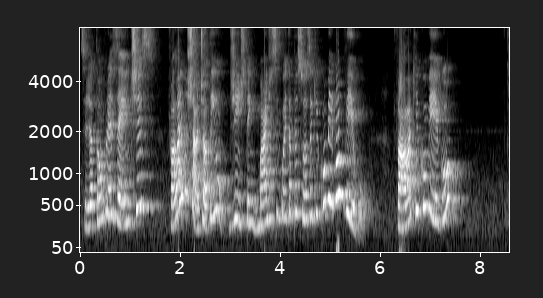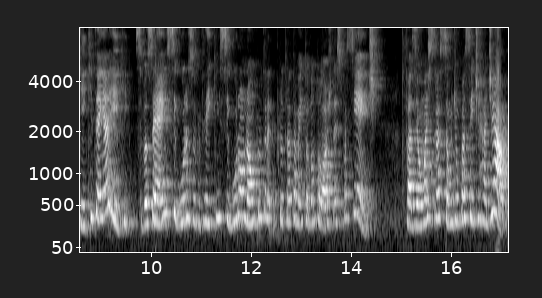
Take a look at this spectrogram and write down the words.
Vocês já estão presentes? Fala aí no chat, ó. Tem, gente, tem mais de 50 pessoas aqui comigo ao vivo. Fala aqui comigo que, que tem aí. Que, se você é inseguro, se você fica inseguro ou não pro, tra pro tratamento odontológico desse paciente. Fazer uma extração de um paciente radiado.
